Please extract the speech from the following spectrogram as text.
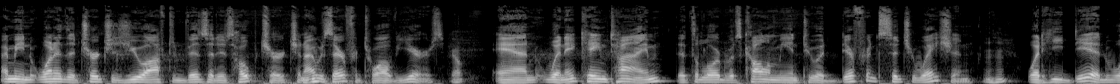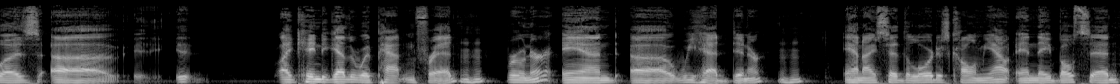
I mean, one of the churches you often visit is Hope Church, and I was there for twelve years. Mm-hmm. Yep. And when it came time that the Lord was calling me into a different situation, Mm-hmm. what He did was uh, it, I came together with Pat and Fred Mm-hmm. Bruner, and uh, we had dinner. Mm-hmm. And I said, "The Lord is calling me out," and they both said,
